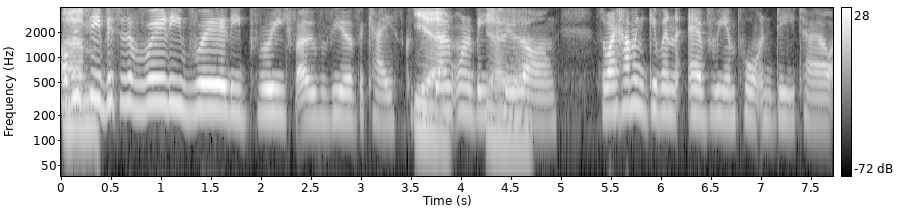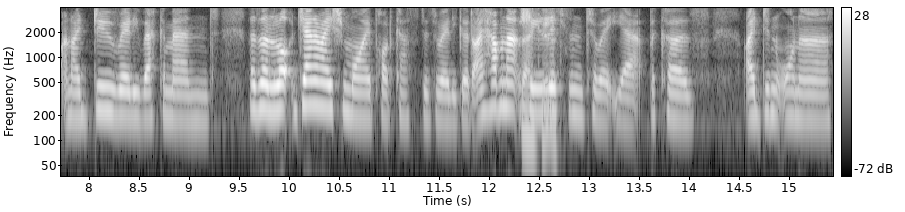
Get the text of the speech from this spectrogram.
Obviously, Um, this is a really, really brief overview of the case because Yeah. we don't want to be Yeah, too yeah. long. So I haven't given every important detail, and I do really recommend. There's a lot. Generation Why podcast is really good. I haven't actually listened to it yet because I didn't want to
